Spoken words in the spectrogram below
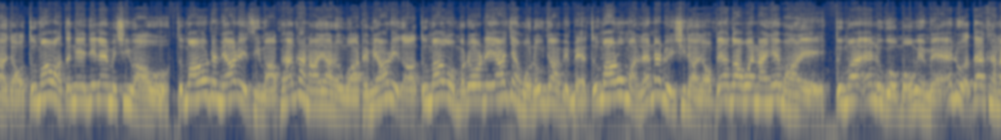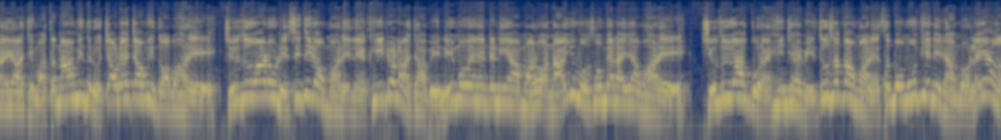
တာကြောင့်သူမမှာတငယ်ချင်းလည်းမရှိပါဘူးသူမတို့ဓမြတွေစီမှာဖမ်းခံထားရတော့ကဓမြတွေကသူမကိုမတော်တရားကြံဖို့လုပ်ကြပေမဲ့သူမတို့မှာလက်နက်တွေရှိတာကြောင့်ပြန်ကာကွယ်နိုင်ခဲ့ပါတယ်သူမအဲ့လူကိုမုန်းပေမဲ့အဲ့လူအသက်ခံလိုက်ရခြင်းမှာတနာမင်းတို့ကြောက်လဲကြောက်မိသွားပါတယ်ယူဇူဝါတို့တွေစစ်တီတော်မာလေးနဲ့ခီးထွက်လာကြပြီးနေမဝင်ငယ်တနေရာမှာတော့အနားယူဖို့ဆုံးဖြတ်လိုက်ကြပါတယ်ယူဇူဝါကိုယ်တိုင်ဟင်းချက်ပြီးသူ့စက်ကောင်ကလည်းစပုံမိုးဖြစ်နေတာမလို့လက်ရက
